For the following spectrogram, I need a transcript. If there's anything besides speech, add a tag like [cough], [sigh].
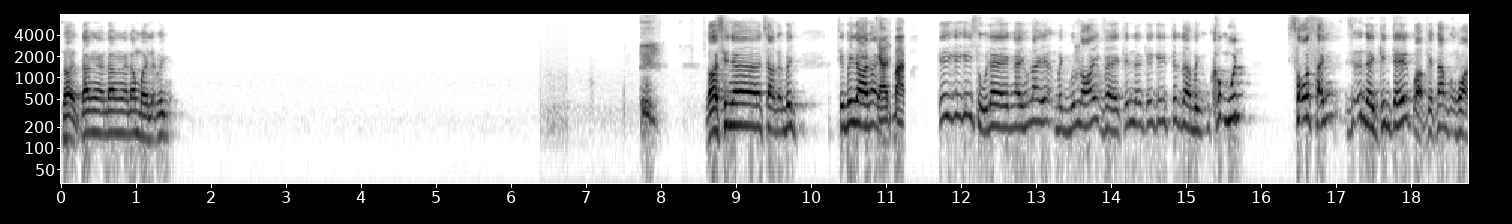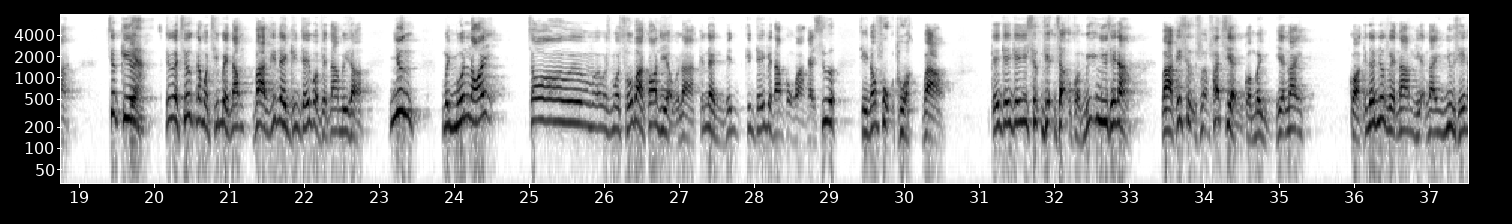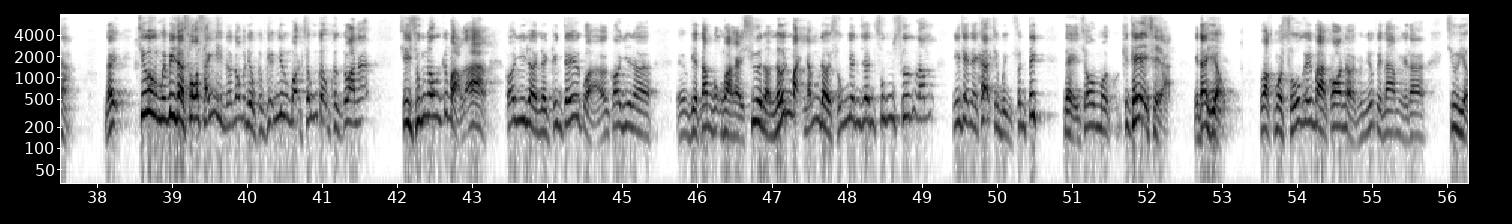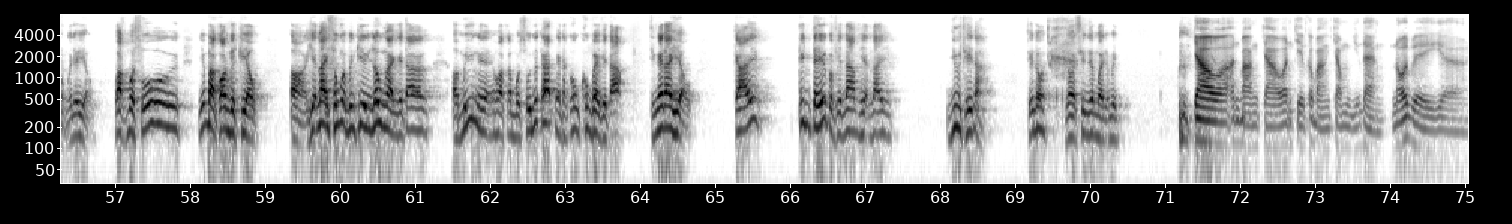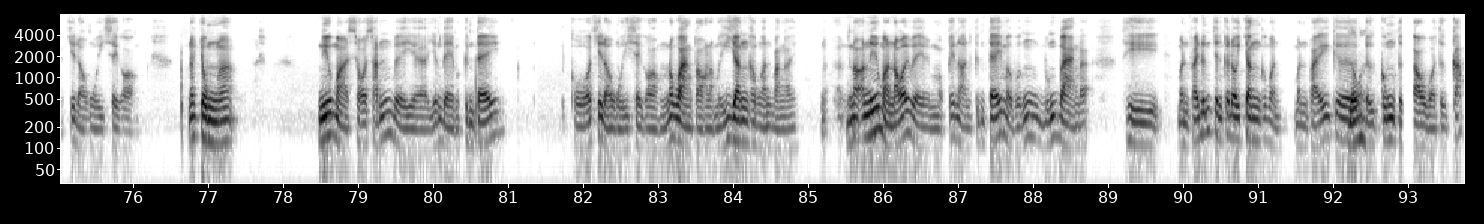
rồi đang đang đang mời lại Vinh. Rồi xin uh, chào lại Vinh. Thì bây giờ này chào bạn. cái cái cái chủ đề ngày hôm nay ấy, mình muốn nói về cái cái cái tức là mình cũng không muốn so sánh giữa nền kinh tế của Việt Nam Cộng Hòa trước kia Yeah. tức là trước năm 1975 và cái nền kinh tế của Việt Nam bây giờ. Nhưng mình muốn nói cho một số bà con hiểu là cái nền kinh tế Việt Nam Cộng Hòa ngày xưa thì nó phụ thuộc vào cái cái cái sự viện trợ của Mỹ như thế nào và cái sự phát triển của mình hiện nay của cái đất nước Việt Nam hiện nay như thế nào. Đấy chứ không bây giờ so sánh thì nó nó một điều cực nhưng bọn chống cộng cực đoan á thì chúng nó cứ bảo là à, coi như là nền kinh tế của coi như là ờ, Việt Nam Cộng Hòa ngày xưa là lớn mạnh lắm đời sống nhân dân sung sướng lắm như thế này khác thì mình phân tích để cho một cái thế hệ trẻ người ta hiểu hoặc một số cái bà con ở nước Việt Nam người ta chưa hiểu người ta hiểu hoặc một số những bà con Việt kiều ở hiện nay sống ở bên kia lâu ngày người ta ở Mỹ người, hoặc là một số nước khác người ta không không về Việt Nam. Thì người ta hiểu cái kinh tế của Việt Nam hiện nay như thế nào. Thế thôi. Rồi xin mời mình [clears throat] chào anh bằng chào anh chị các bạn trong diễn đàn. Nói về ờ, chế độ ngụy Sài Gòn. Nói chung á nếu mà so sánh về ờ, vấn đề kinh tế của chế độ ngụy Sài Gòn nó hoàn toàn là mỹ dân không anh bằng ơi? Nó nếu mà nói về một cái nền kinh tế mà vững vững vàng đó thì mình phải đứng trên cái đôi chân của mình. Mình phải Đúng tự cung tự cầu và tự cấp.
